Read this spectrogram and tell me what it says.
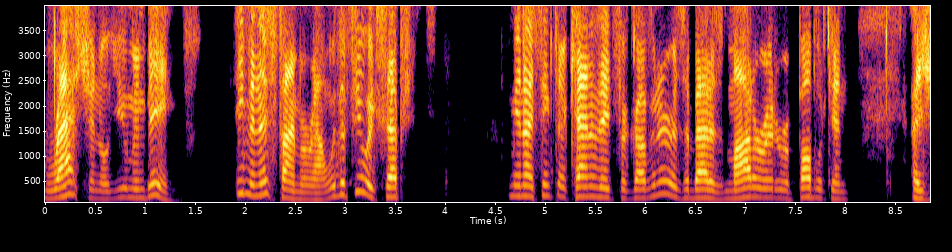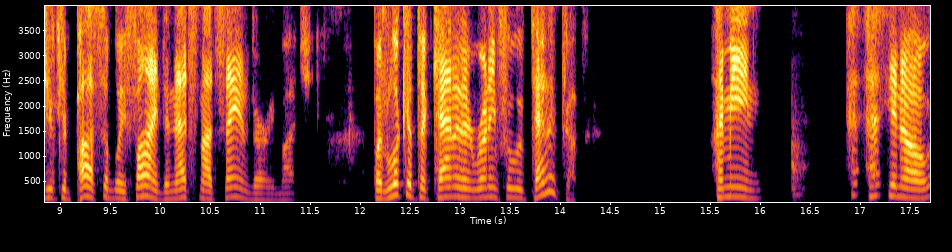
rational human beings even this time around, with a few exceptions. I mean, I think their candidate for governor is about as moderate a Republican as you could possibly find, and that's not saying very much. But look at the candidate running for lieutenant governor. I mean, eh, eh, you know,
